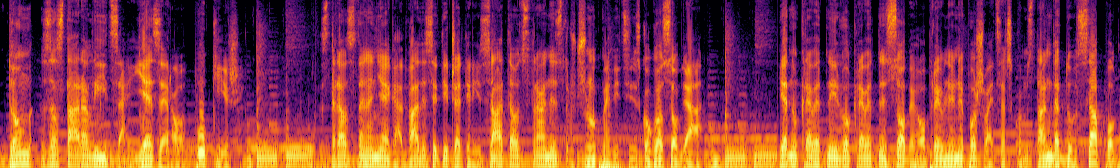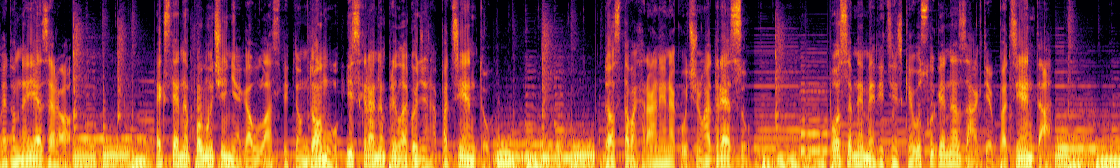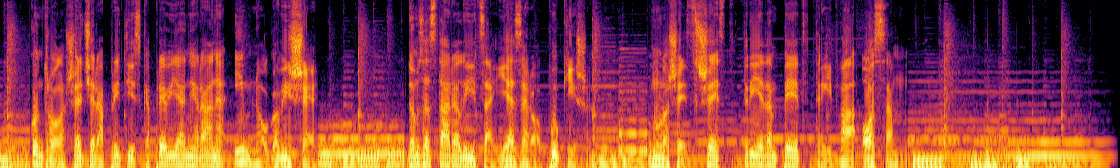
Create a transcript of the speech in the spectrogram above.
Dom za stara lica, jezero, Pukiš. Zdravstvena njega 24 sata od strane stručnog medicinskog osoblja. Jednokrevetne i dvokrevetne sobe opremljene po švajcarskom standardu sa pogledom na jezero. Eksterna pomoć i njega u vlastitom domu, ishrana prilagođena pacijentu. Dostava hrane na kućnu adresu. Posebne medicinske usluge na zahtjev pacijenta kontrola šećera, pritiska, previjanje rana i mnogo više. Dom za stara lica, jezero, Pukiš, 066 315 328.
